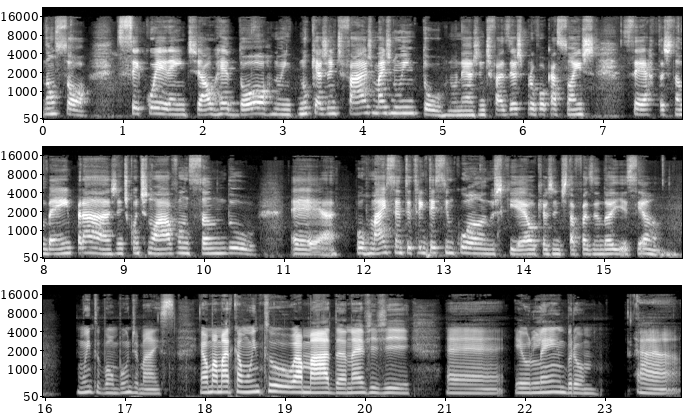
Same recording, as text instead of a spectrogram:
não só ser coerente ao redor, no, no que a gente faz, mas no entorno, né? A gente fazer as provocações certas também para a gente continuar avançando. É, por mais 135 anos, que é o que a gente está fazendo aí esse ano. Muito bom, bom demais. É uma marca muito amada, né, Vivi? É, eu lembro há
